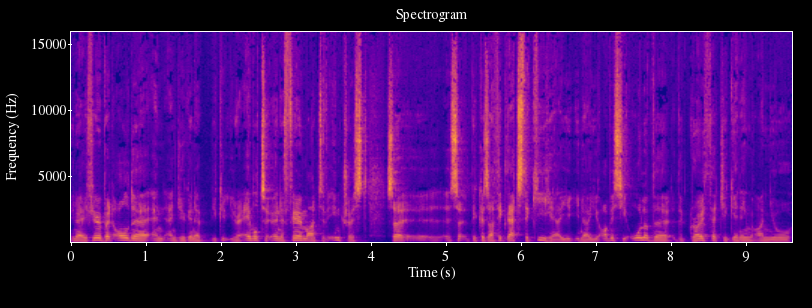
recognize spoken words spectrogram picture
you know, if you're a bit older and, and you're gonna you you're able to earn a fair amount of interest, so uh, so because I think that's the key here. You, you, know, you obviously all of the the growth that you're getting on your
